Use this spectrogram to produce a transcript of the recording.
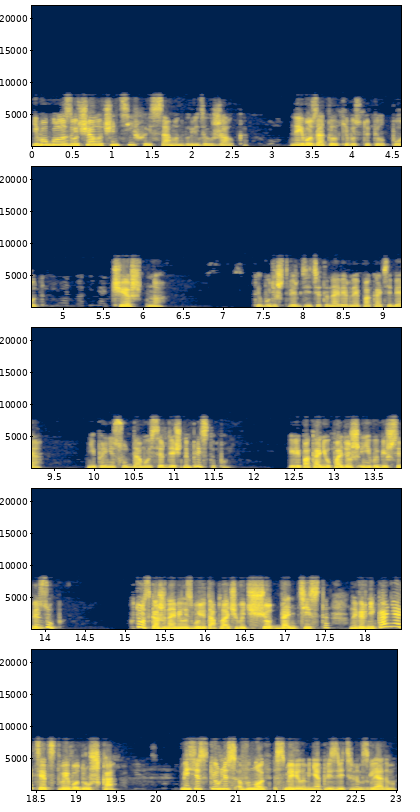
Его голос звучал очень тихо, и сам он выглядел жалко. На его затылке выступил пот. «Чештно. Ты будешь твердить это, наверное, пока тебя не принесут домой сердечным приступом. Или пока не упадешь и не выбьешь себе зуб. Кто, скажи на милость, будет оплачивать счет дантиста? Наверняка не отец твоего дружка». Миссис Кюрлис вновь смерила меня презрительным взглядом.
